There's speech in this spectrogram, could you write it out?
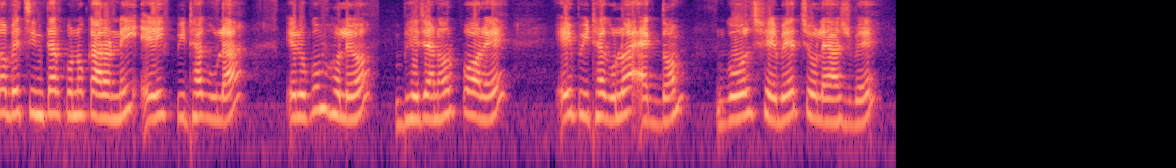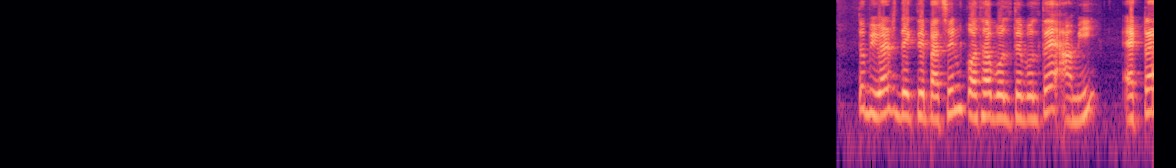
তবে চিন্তার কোনো কারণ নেই, এই পিঠাগুলা এরকম হলেও ভেজানোর পরে এই পিঠাগুলো একদম গোল শেবে চলে আসবে। তো বিভার্স দেখতে পাচ্ছেন, কথা বলতে বলতে আমি একটা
